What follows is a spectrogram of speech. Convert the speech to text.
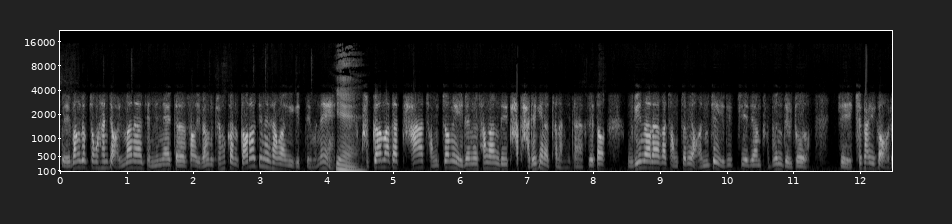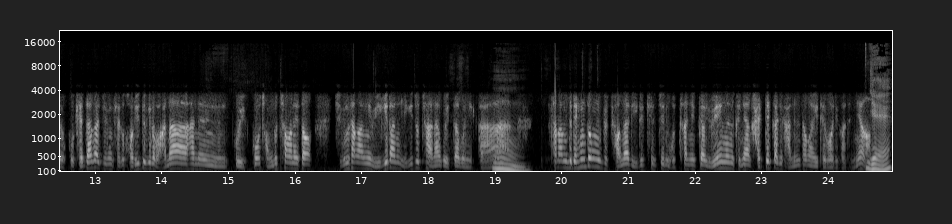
또 예방 접종을 한 지 얼마나 됐느냐에 따라서 예방 접종 효과도 떨어지는 상황이기 때문에 예. 국가마다 다 정점에 이르는 상황들이 다 다르게 나타납니다. 그래서 우리나라가 정점에 언제 이를지에 대한 부분들도 이제 예측하기가 어렵고 게다가 지금 계속 거리두기를 완화하고 있고 정부 차원에서 지금 상황이 위기라는 얘기조차 안 하고 있다 보니까 음. 사람들의 행동 변화를 일으키지는 못하니까 유행은 그냥 갈 때까지 가는 상황이 돼버리거든요. 예.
